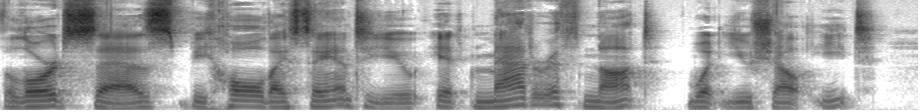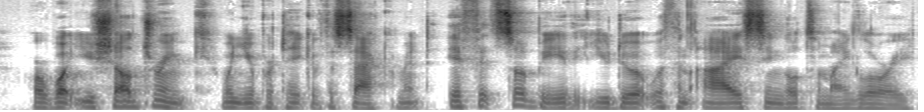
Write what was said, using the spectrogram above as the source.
The Lord says, Behold, I say unto you, it mattereth not what you shall eat or what you shall drink when you partake of the sacrament, if it so be that you do it with an eye single to my glory.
